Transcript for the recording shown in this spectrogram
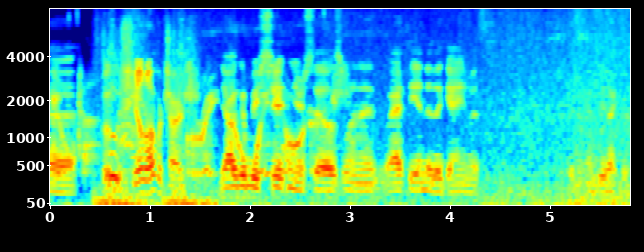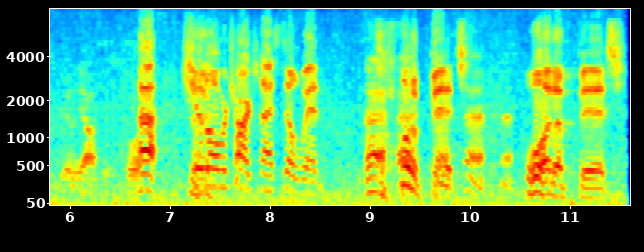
uh. Ooh, shield overcharge. Great y'all gonna be shitting yourselves when it, at the end of the game it's it's gonna be like this really awesome score. Ah, shield overcharge and I still win. What a bitch. What a bitch.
